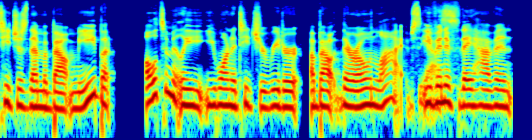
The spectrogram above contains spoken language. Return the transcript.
teaches them about me, but ultimately you want to teach your reader about their own lives, even if they haven't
